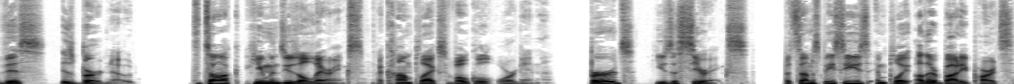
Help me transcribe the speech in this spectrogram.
This is BirdNote. To talk, humans use a larynx, a complex vocal organ. Birds use a syrinx, but some species employ other body parts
